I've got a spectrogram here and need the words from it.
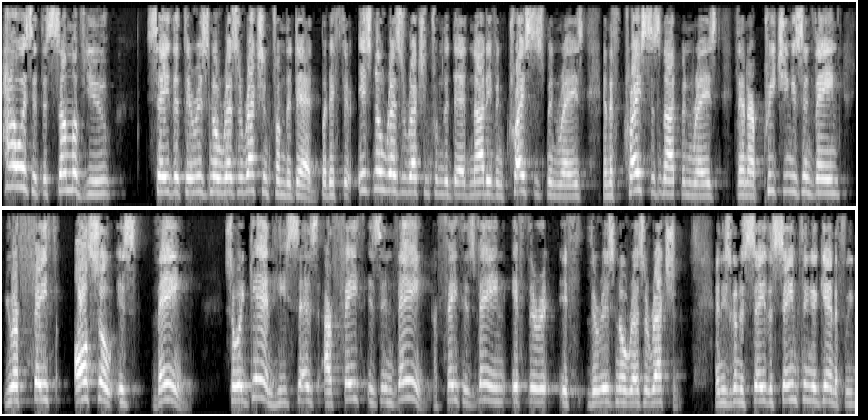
how is it that some of you say that there is no resurrection from the dead? But if there is no resurrection from the dead, not even Christ has been raised. And if Christ has not been raised, then our preaching is in vain. Your faith also is vain. So again, he says our faith is in vain. Our faith is vain if there, if there is no resurrection. And he's going to say the same thing again if we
